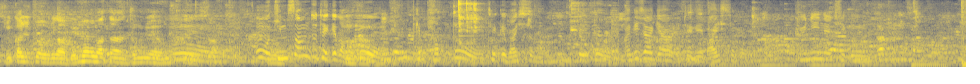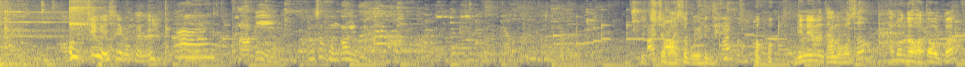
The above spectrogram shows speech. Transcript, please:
지금까지 또 우리가 못 먹어봤던 종류의 음식들이 있어. 어, dimsum도 되게 많고 이렇게 밥도 되게 맛있어 보여. 그리고 아기자기하고 되게 맛있어 보여. 윤희는 지금 엄청 열심히 먹고 있네. 밥이 엄청 건강해 보여. 근데 진짜 맛있어 보이는데. 민희는 다 먹었어? 한 번 더 갔다 올 거야?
